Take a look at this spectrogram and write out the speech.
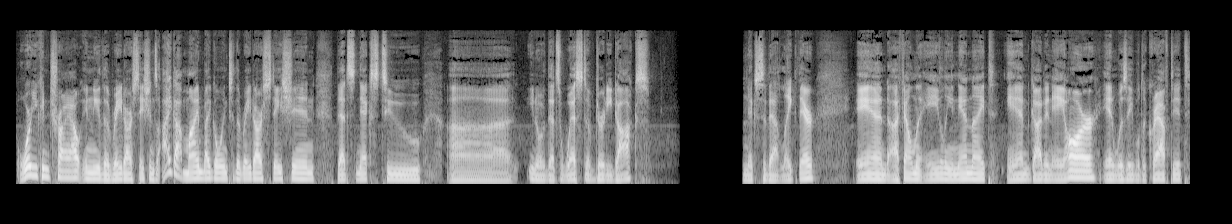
Or you can try out any of the radar stations. I got mine by going to the radar station that's next to uh you know that's west of Dirty Docks next to that lake there and I found an alien nanite and got an AR and was able to craft it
